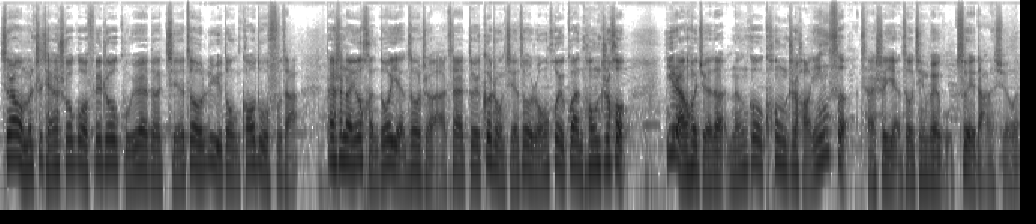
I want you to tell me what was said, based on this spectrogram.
虽然我们之前说过非洲鼓乐的节奏律动高度复杂，但是呢，有很多演奏者啊，在对各种节奏融会贯通之后。依然会觉得能够控制好音色才是演奏金贝鼓最大的学问。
